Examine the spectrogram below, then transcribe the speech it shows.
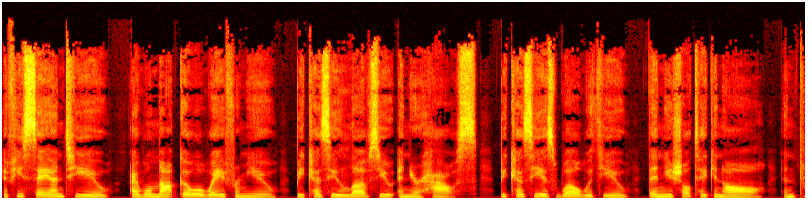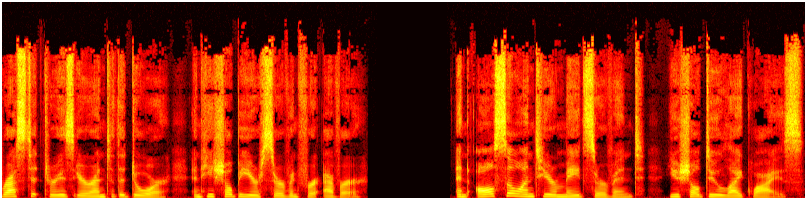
if he say unto you, I will not go away from you, because he loves you and your house, because he is well with you, then you shall take an awl, and thrust it through his ear unto the door, and he shall be your servant for ever. And also unto your maidservant, you shall do likewise.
